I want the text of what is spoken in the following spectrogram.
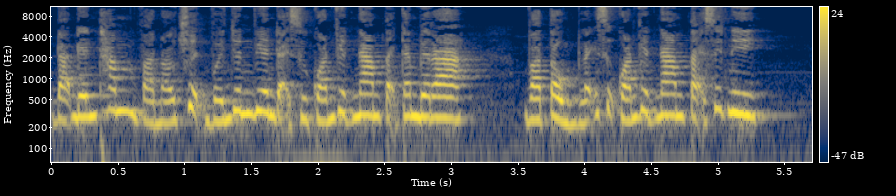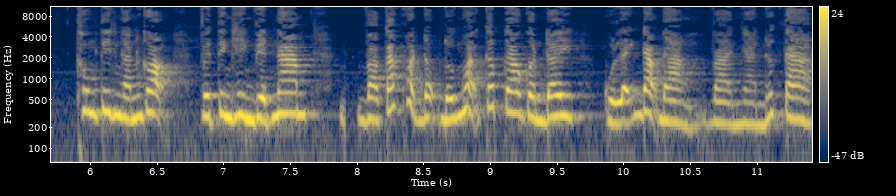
đã đến thăm và nói chuyện với nhân viên Đại sứ quán Việt Nam tại Canberra và Tổng lãnh sự quán Việt Nam tại Sydney. Thông tin ngắn gọn về tình hình Việt Nam và các hoạt động đối ngoại cấp cao gần đây của lãnh đạo Đảng và nhà nước ta.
